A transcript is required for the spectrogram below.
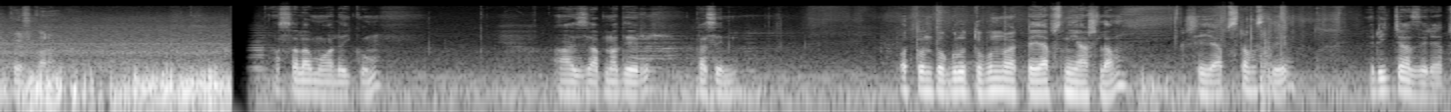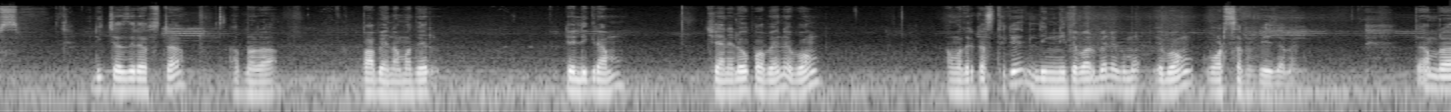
রিকোয়েস্ট করা। আসসালামু আলাইকুম। আজ আপনাদের কাছে অত্যন্ত গুরুত্বপূর্ণ একটা অ্যাপস নিয়ে আসলাম। সেই অ্যাপসটা হচ্ছে রিচার্জের অ্যাপস রিচার্জের অ্যাপসটা আপনারা পাবেন আমাদের টেলিগ্রাম চ্যানেলেও পাবেন এবং আমাদের কাছ থেকে লিঙ্ক নিতে পারবেন এবং এবং হোয়াটসঅ্যাপে পেয়ে যাবেন। তো আমরা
